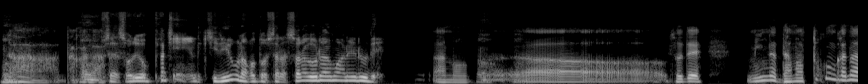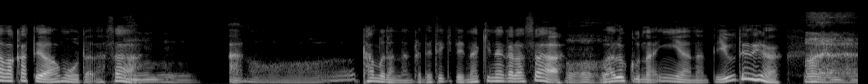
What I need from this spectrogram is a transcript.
うんなあ、だかうん、らそ、れをパチンって切るようなことをしたら、それは恨まれるで。あの、うんあーそれで、みんな黙っとくんかな、若手は思うたらうさ、んうんあのー田村なんか出てきて泣きながらさう、んうん悪くないんやなんて言うてるやはいはいはいは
